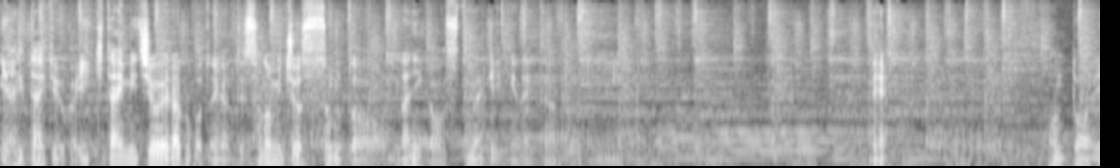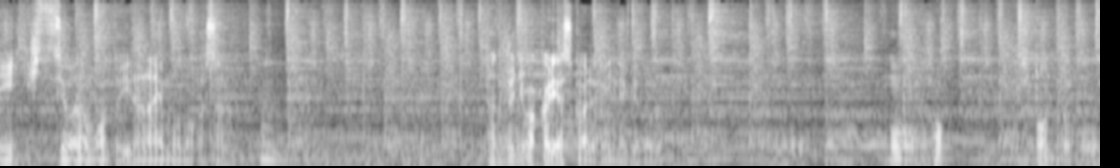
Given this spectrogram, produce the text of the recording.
やりたいというか行きたい道を選ぶことによってその道を進むと何かを捨てなきゃいけないってなった時にね本当に必要なものといらないものがさうん単純に分かりやすくあればいいんだけどもうほほとんどこ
